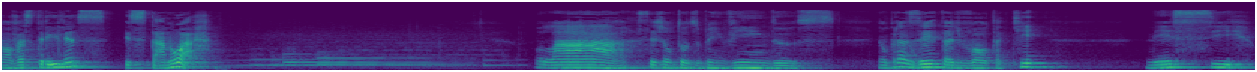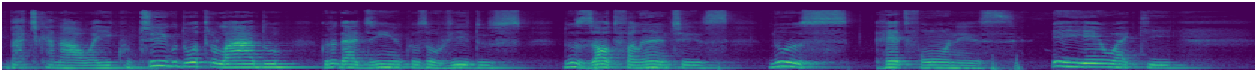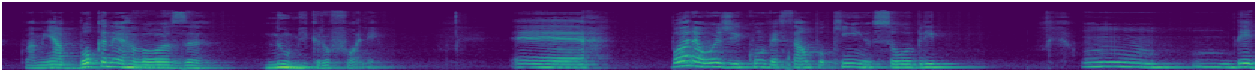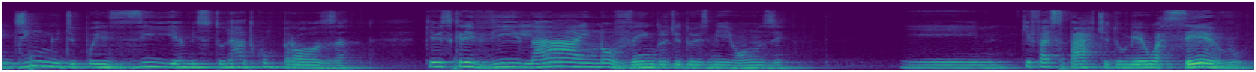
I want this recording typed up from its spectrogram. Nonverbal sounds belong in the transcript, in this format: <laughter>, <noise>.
Novas Trilhas está no ar. Olá, sejam todos bem-vindos. É um prazer estar de volta aqui nesse bate-canal aí contigo do outro lado, grudadinho com os ouvidos nos alto-falantes, nos headphones e eu aqui com a minha boca nervosa no microfone. É, bora hoje conversar um pouquinho sobre um, um dedinho de poesia misturado com prosa que eu escrevi lá em novembro de 2011 e que faz parte do meu acervo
